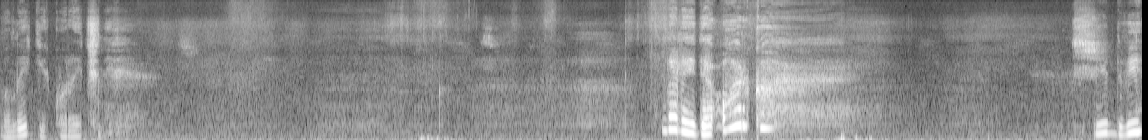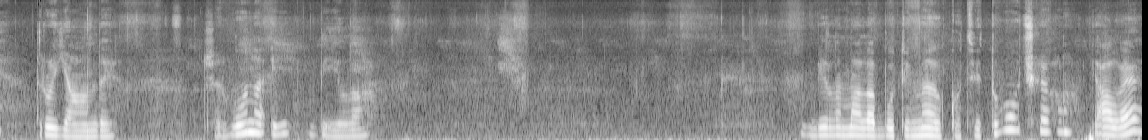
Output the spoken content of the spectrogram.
великі, коричневі. Далі йде арка. І дві троянди. Червона і біла. Біла мала бути мелко цвіточкова, але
